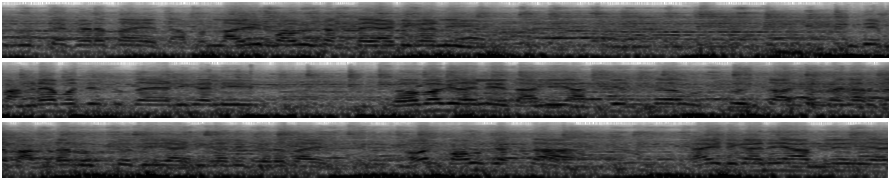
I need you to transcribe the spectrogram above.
नृत्य करत आहेत. आपण लाईव्ह पाहू शकता या ठिकाणी. ते बांगड्यामध्ये सुद्धा या ठिकाणी सहभागी झाले आहेत आणि अत्यंत उत्कृष्ट अशा प्रकारचं भांगडा नृत्य ते या ठिकाणी करत आहेत. आपण पाहू शकता काही ठिकाणी आपले या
